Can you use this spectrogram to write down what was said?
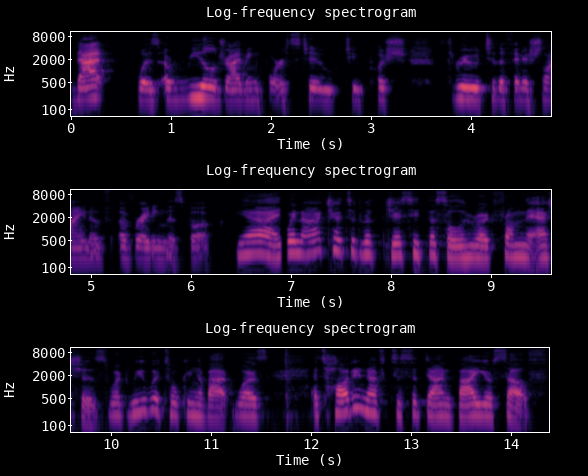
that was a real driving force to to push through to the finish line of of writing this book. Yeah, when I chatted with Jesse Thistle, who wrote From the Ashes, what we were talking about was it's hard enough to sit down by yourself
